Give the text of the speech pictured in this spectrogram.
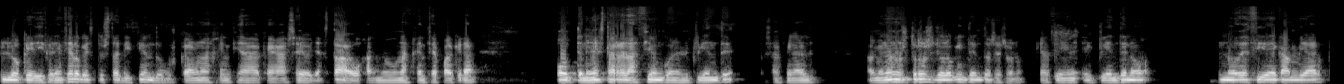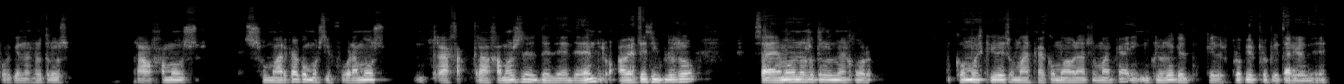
lo que diferencia lo que tú estás diciendo, buscar una agencia que haga SEO, ya está, buscando una agencia cualquiera, o tener esta relación con el cliente, pues al final, al menos nosotros, yo lo que intento es eso, ¿no? Que al final el cliente no, no decide cambiar porque nosotros trabajamos su marca como si fuéramos trabajamos desde dentro. A veces incluso sabemos nosotros mejor cómo escribe su marca, cómo habla su marca, incluso que, los propios propietarios de,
